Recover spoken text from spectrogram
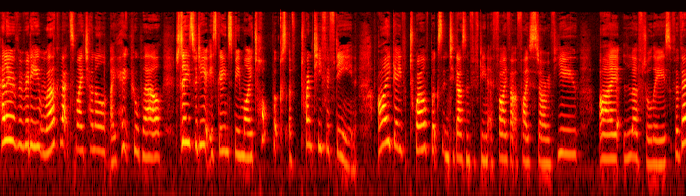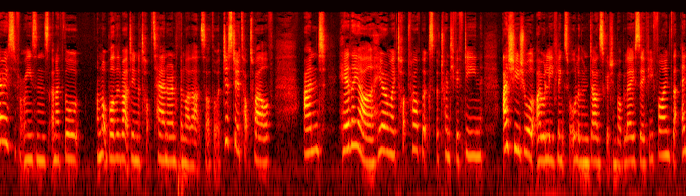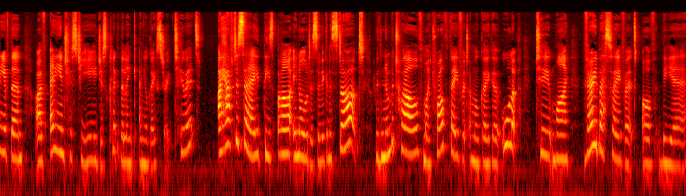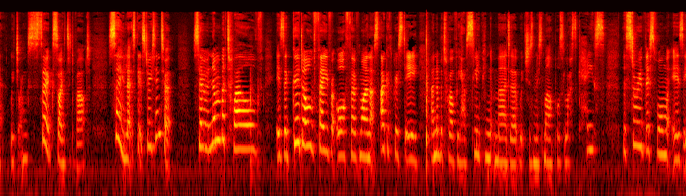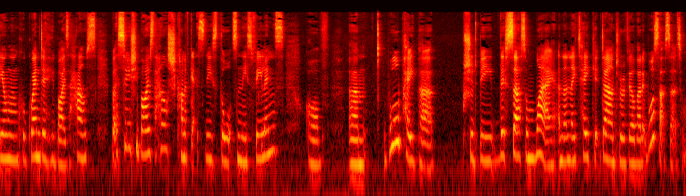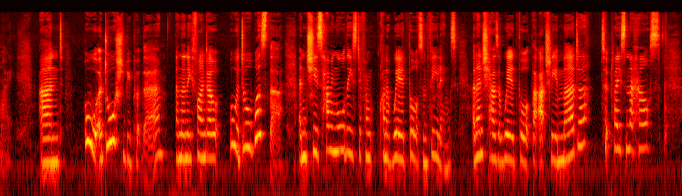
Hello everybody, welcome back to my channel. I hope you're well. Today's video is going to be my top books of 2015. I gave 12 books in 2015 a 5 out of 5 star review. I loved all these for various different reasons and I thought I'm not bothered about doing a top 10 or anything like that so I thought I'd just do a top 12 and here they are. Here are my top 12 books of 2015. As usual, I will leave links for all of them down in the description bar below, so if you find that any of them are of any interest to you, just click the link and you'll go straight to it. I have to say, these are in order, so we're going to start with number 12, my 12th favourite, and we'll go, go all up to my very best favourite of the year, which I'm so excited about. So let's get straight into it. So number 12 is a good old favourite author of mine, that's Agatha Christie. And number 12 we have Sleeping Murder, which is Miss Marple's last case. The story of this one is a young woman called Gwenda who buys a house, but as soon as she buys the house she kind of gets these thoughts and these feelings of um, wallpaper should be this certain way and then they take it down to reveal that it was that certain way. And oh, a door should be put there and then they find out oh, a door was there. And she's having all these different kind of weird thoughts and feelings. And then she has a weird thought that actually a murder took place in that house.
